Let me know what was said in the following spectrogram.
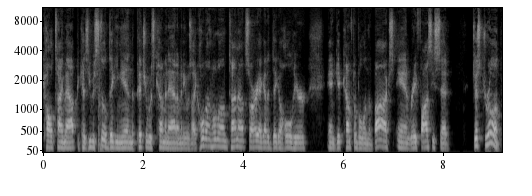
call timeout because he was still digging in. The pitcher was coming at him, and he was like, Hold on, hold on, timeout. Sorry, I got to dig a hole here and get comfortable in the box. And Ray Fosse said, Just drill him.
